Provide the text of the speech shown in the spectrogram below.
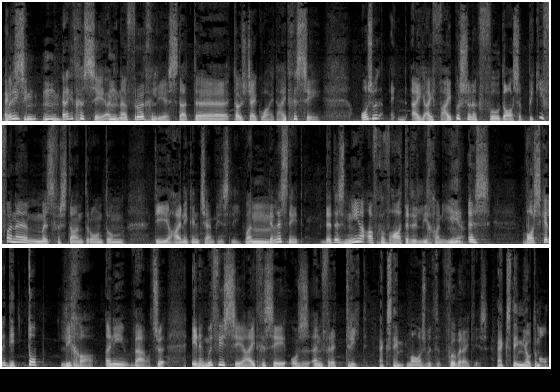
Ek Hoorie, sien, mm, Kan ek dit gesê? Ek het nou vroeër gelees dat uh coach Jake White, hy het gesê ons moet hy hy, hy persoonlik voel daar's 'n bietjie van 'n misverstand rondom die Heineken Champions League. Want mm. ding is net, dit is nie 'n afgewaterde liga nie. Hier Nee. is waarskynlik die top liga in die wêreld. So en ek moet vir jou sê, hy het gesê ons is in vir 'n treat, ek stem. maar ons moet voorbereid wees. Ek stem heeltemal.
